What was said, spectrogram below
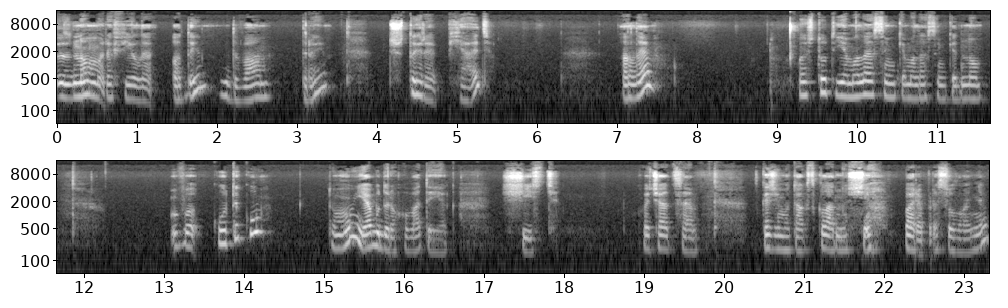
дном рефіли 1, 2, 3, 4, 5. Але ось тут є малесеньке-малесеньке дно в кутику, тому я буду рахувати як 6. Хоча це, скажімо так, складнощі перепресування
